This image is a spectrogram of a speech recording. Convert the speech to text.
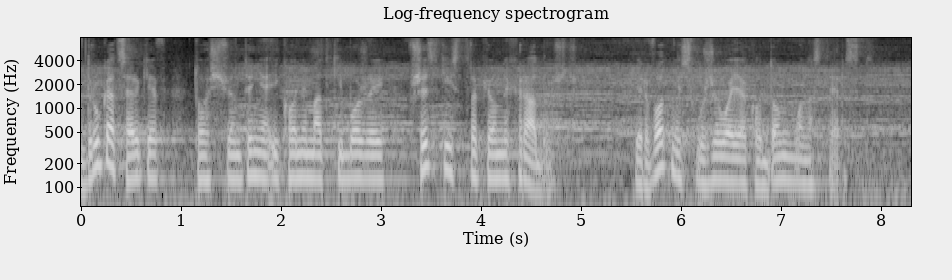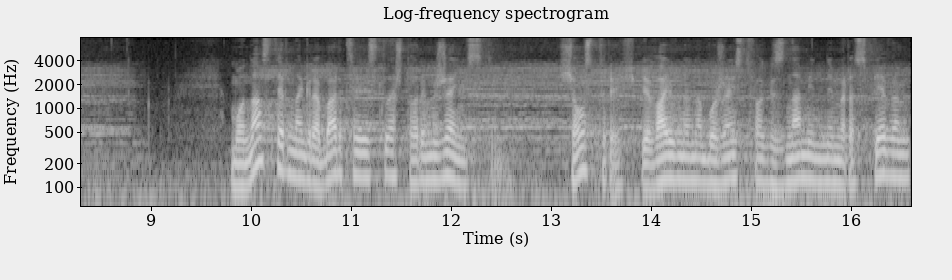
Druga cerkiew to świątynia ikony Matki Bożej Wszystkich Strapionych Radość. Pierwotnie służyła jako dom monasterski. Monaster na Grabarce jest klasztorem żeńskim. Siostry śpiewają na nabożeństwach znamiennym rozpiewem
